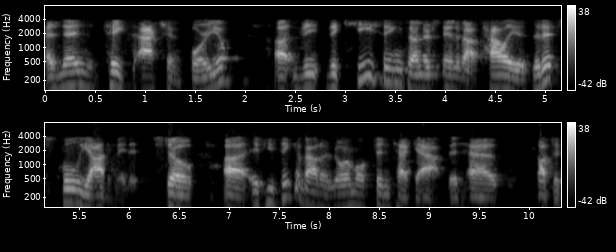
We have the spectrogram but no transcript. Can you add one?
and then takes action for you. Uh, the, the key thing to understand about Tally is that it's fully automated. So uh, if you think about a normal fintech app, it has lots of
